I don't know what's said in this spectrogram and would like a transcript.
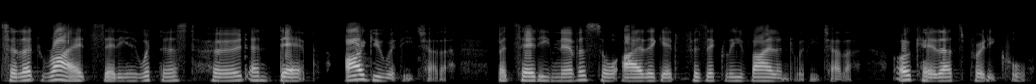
Tillett Wright said he witnessed Heard and Depp argue with each other, but said he never saw either get physically violent with each other. Okay, that's pretty cool.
